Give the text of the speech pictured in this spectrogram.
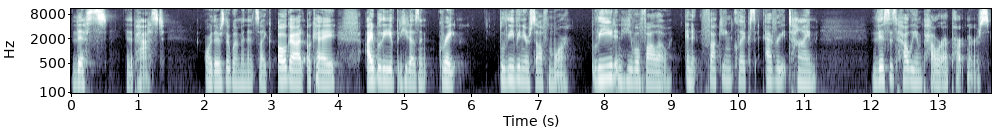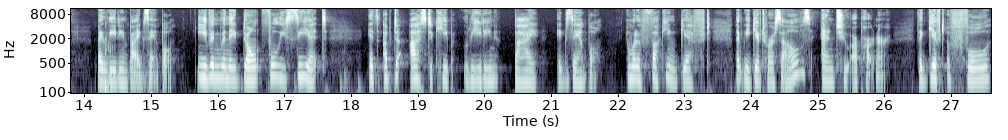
this in the past. Or there's the women that's like, oh God, okay, I believe, but he doesn't. Great. Believe in yourself more. Lead and he will follow. And it fucking clicks every time. This is how we empower our partners by leading by example. Even when they don't fully see it, it's up to us to keep leading by example. And what a fucking gift that we give to ourselves and to our partner. The gift of full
